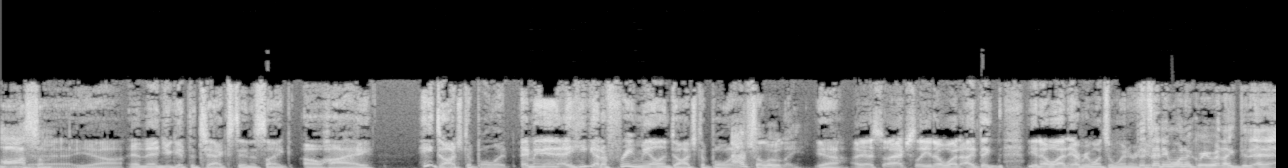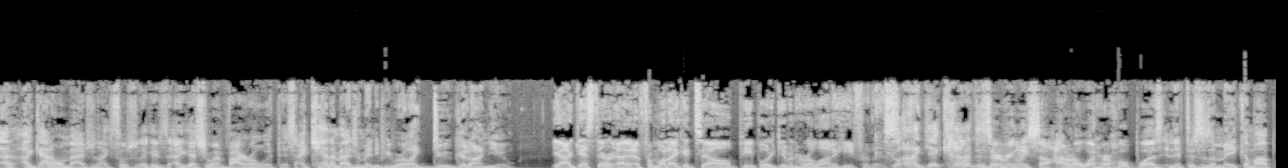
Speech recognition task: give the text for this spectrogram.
"Awesome." uh, yeah. And then you get the text, and it's like, oh, hi. He dodged a bullet. I mean, uh, he got a free meal and dodged a bullet. Absolutely. Yeah. So actually, you know what? I think, you know what? Everyone's a winner Does here. anyone agree with like? Did, I, I got to imagine like social. Like, I guess you went viral with this. I can't imagine many people are like, "Dude, good on you." Yeah, I guess they're, uh, from what I could tell, people are giving her a lot of heat for this. Well, I get kind of deservingly so. I don't know what her hope was, and if this is a make 'em up,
